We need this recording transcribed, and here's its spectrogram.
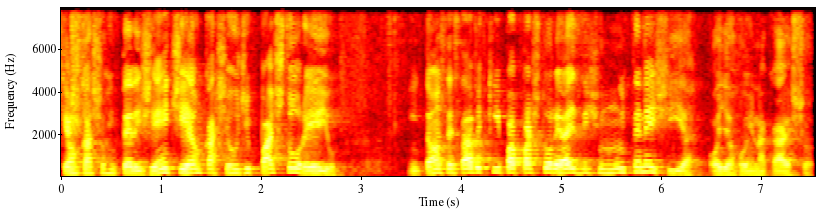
que é um cachorro inteligente e é um cachorro de pastoreio. Então você sabe que para pastorear existe muita energia. Olha a roi na caixa.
